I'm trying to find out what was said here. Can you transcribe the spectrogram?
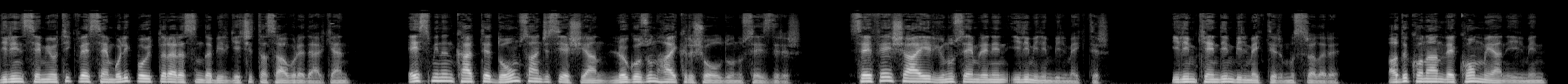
dilin semiotik ve sembolik boyutları arasında bir geçit tasavvur ederken, Esmi'nin kalpte doğum sancısı yaşayan Logos'un haykırışı olduğunu sezdirir. SF şair Yunus Emre'nin ilim ilim bilmektir. İlim kendin bilmektir mısraları. Adı konan ve konmayan ilmin,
